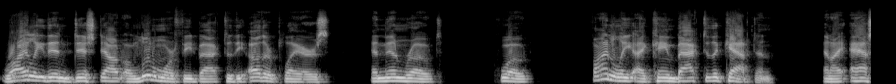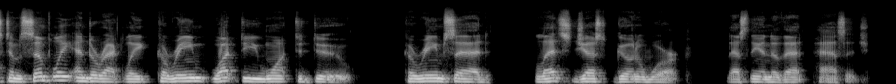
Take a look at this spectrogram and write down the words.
Riley then dished out a little more feedback to the other players and then wrote, quote, Finally, I came back to the captain and I asked him simply and directly, Kareem, what do you want to do? Kareem said, Let's just go to work. That's the end of that passage.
